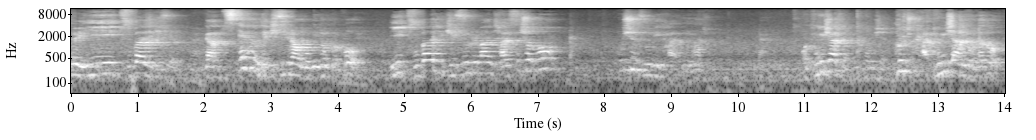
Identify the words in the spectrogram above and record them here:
네. 이두 가지 기술. 그러니까 스텝은 이제 기술이라고 보기 좀 그렇고, 이 두 가지 기술만 잘 쓰셔도 호신술이 가능하죠. 네. 어, 동시에 하죠, 동시에. 그렇죠. 아, 동시에 하는 것보다도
